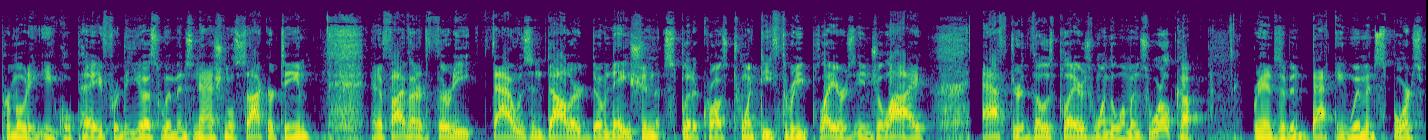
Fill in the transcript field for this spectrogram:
promoting equal pay for the U.S. women's national soccer team and a $530,000 donation split across 23 players in July after those players won the Women's World Cup. Brands have been backing women's sports,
